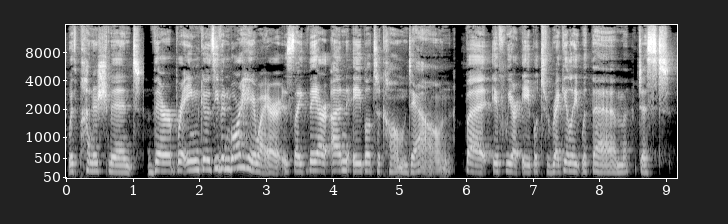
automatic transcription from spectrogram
with punishment, their brain goes even more haywire. It's like they are unable to calm down. But if we are able to regulate with them, just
